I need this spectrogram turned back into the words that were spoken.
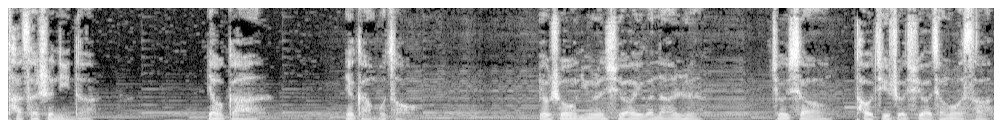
他才是你的，要敢，也赶不走。有时候，女人需要一个男人，就像淘气者需要降落伞。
